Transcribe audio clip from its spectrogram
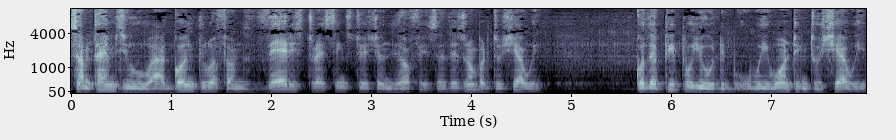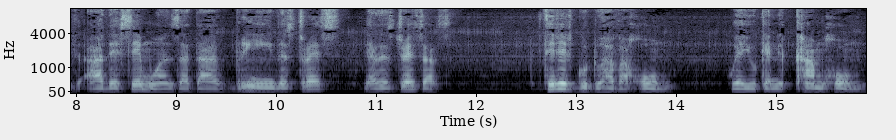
Sometimes you are going through some very stressing situation in the office and there's nobody to share with. Because the people you would be wanting to share with are the same ones that are bringing the stress. They are the stressors. It is good to have a home where you can come home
